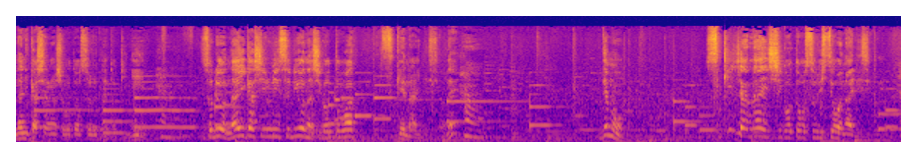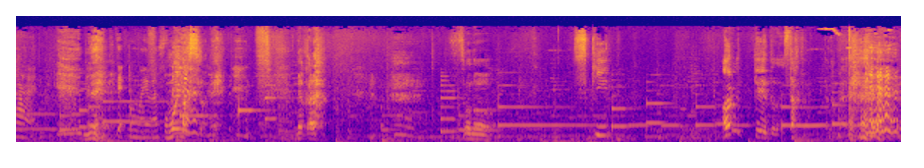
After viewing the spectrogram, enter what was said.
何かしらの仕事をするって時にはそれをないがしろにするような仕事はつけないですよね。い。はでも好きじゃない仕事をする必要はないですよいはい。ね。って思います。思いますよね。だからその好きある程度スタッフだからね。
